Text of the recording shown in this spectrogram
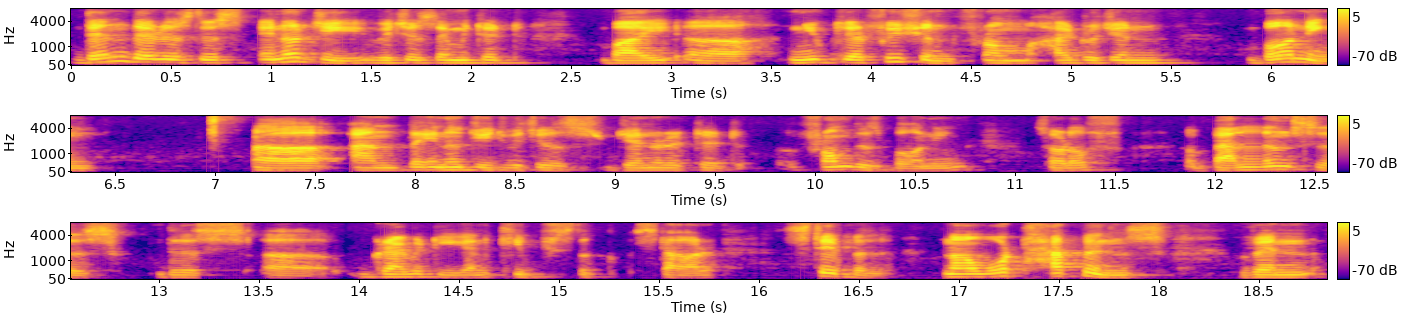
then there is this energy which is emitted by uh, nuclear fusion from hydrogen burning. and the energy which is generated from this burning sort of balances this uh, gravity and keeps the star stable. Now, what happens when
